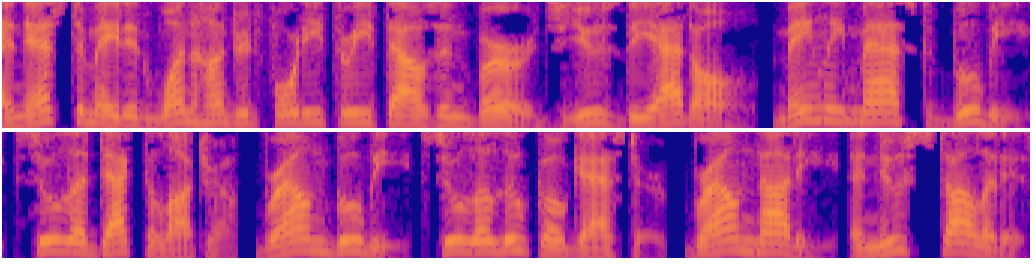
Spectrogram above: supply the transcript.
An estimated 143,000 birds use the atoll, mainly masked booby Sula dactylatra, brown booby Sula leucogaster, brown noddy Anous stolidus,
